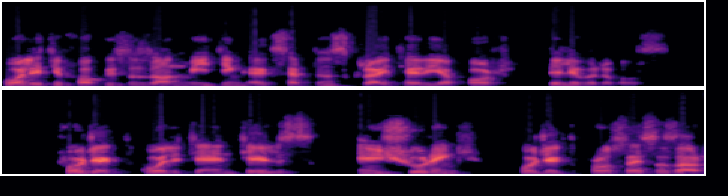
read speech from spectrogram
Quality focuses on meeting acceptance criteria for deliverables. Project quality entails ensuring project processes are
